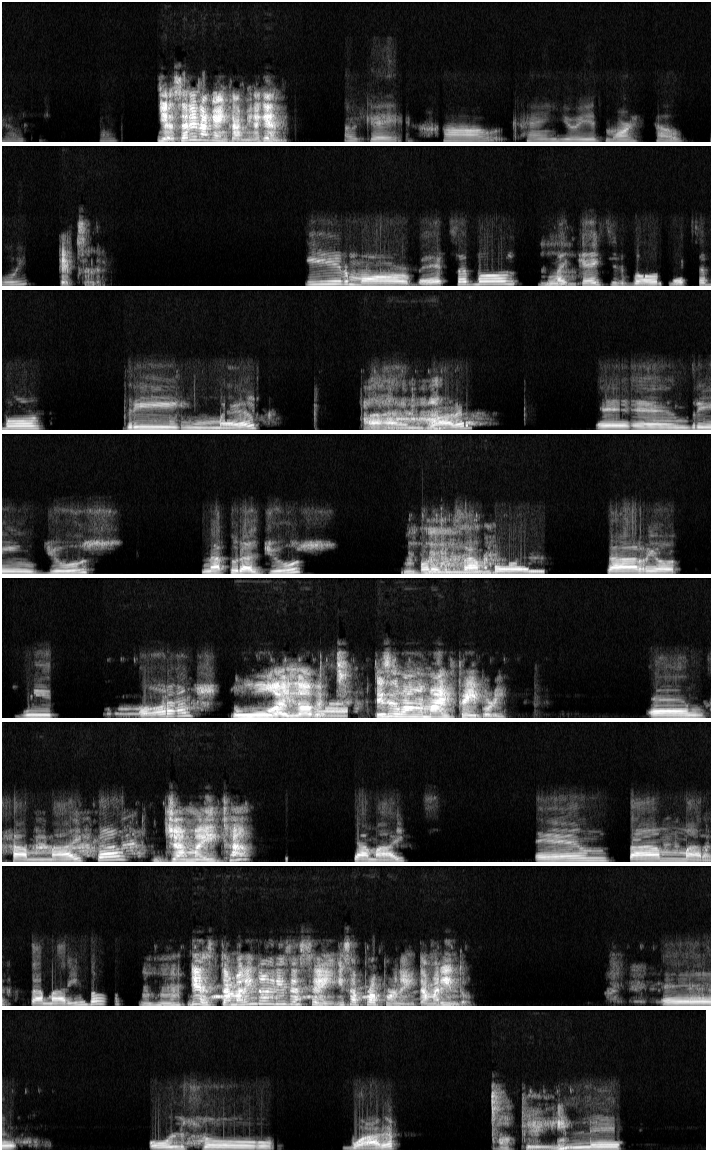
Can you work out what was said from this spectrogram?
healthy, health. Yes, say it again, Cami, again. Okay. How can you eat more healthfully? Excellent. Eat more vegetables. My Mhm. case, eat more vegetables. Drink milk and water. And drink juice, natural juice. For example, carrot with orange Oh, I love it. Uh, This is one of my favorite. and Jamaica, Jamaica. Jamaica, and tamar tamarindo. Yes, tamarindo it is the same. It's a proper name, tamarindo. Uh, also water, Okay. less,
